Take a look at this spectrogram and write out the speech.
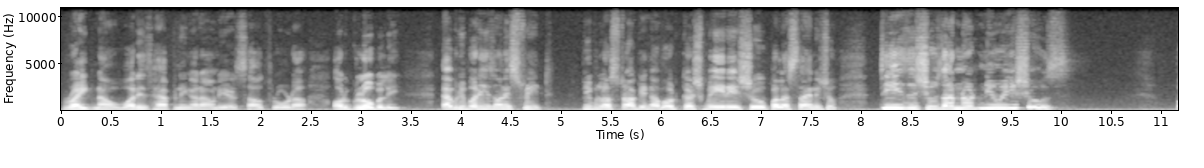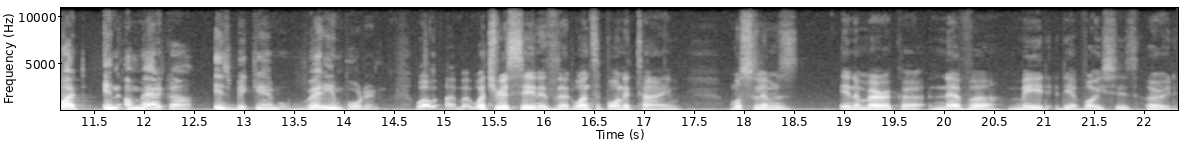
right now, what is happening around here, South Florida or globally, everybody is on the street. People are talking about Kashmir issue, Palestine issue. These issues are not new issues. But in America, it became very important. Well, what you're saying is that once upon a time, Muslims in America never made their voices heard.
